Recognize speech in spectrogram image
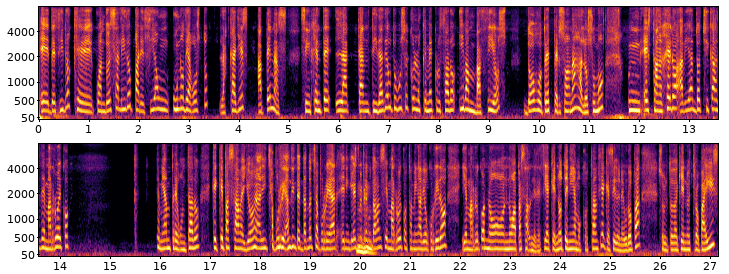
Eh, deciros que cuando he salido parecía un 1 de agosto, las calles apenas sin gente, la cantidad de autobuses con los que me he cruzado iban vacíos, dos o tres personas a lo sumo, mm, extranjeros, había dos chicas de Marruecos que me han preguntado que qué pasaba. Yo ahí chapurreando, intentando chapurrear en inglés, me preguntaban si en Marruecos también había ocurrido y en Marruecos no, no ha pasado. Les decía que no teníamos constancia, que ha sido en Europa, sobre todo aquí en nuestro país,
